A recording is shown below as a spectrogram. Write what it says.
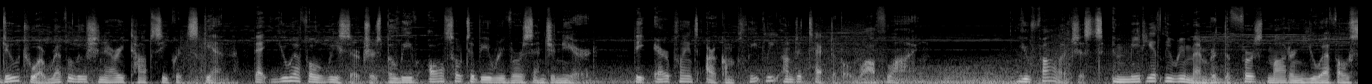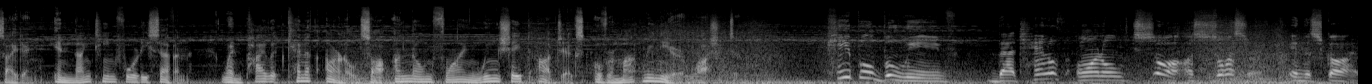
Due to a revolutionary top-secret skin that UFO researchers believe also to be reverse engineered, the airplanes are completely undetectable while flying. Ufologists immediately remembered the first modern UFO sighting in 1947 when pilot Kenneth Arnold saw unknown flying wing-shaped objects over Mount Rainier, Washington. People believe that Kenneth Arnold saw a saucer in the sky.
